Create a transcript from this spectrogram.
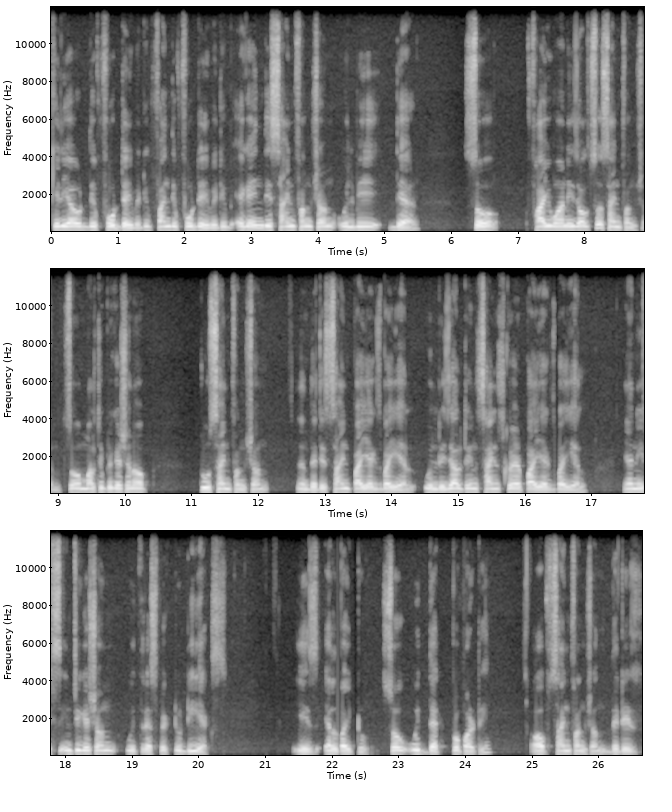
carry out the fourth derivative find the fourth derivative again the sine function will be there. So, phi 1 is also sine function. So, multiplication of two sine function and that is sine pi x by L will result in sine square pi x by L and its integration with respect to dx is L by 2. So, with that property of sine function that is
